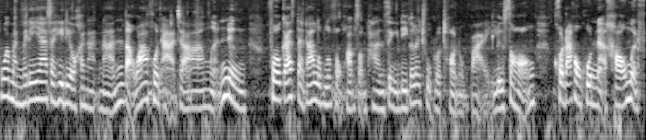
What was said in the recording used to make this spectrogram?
ถ้วยมันไม่ได้แย่ซะทีเดียวขนาดนั้น แต่ว่าคุณอาจจะเหมือนหนึ่งโฟกัสแต่ด้านลบๆของความสัมพันธ์สิ่งดีก็เลยถูกลดทอนลงไป หรือ 2 คนรักของคุณน่ะเขาเหมือนโฟ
